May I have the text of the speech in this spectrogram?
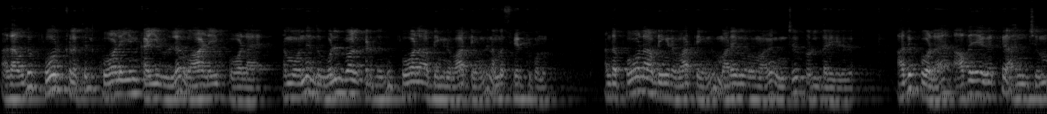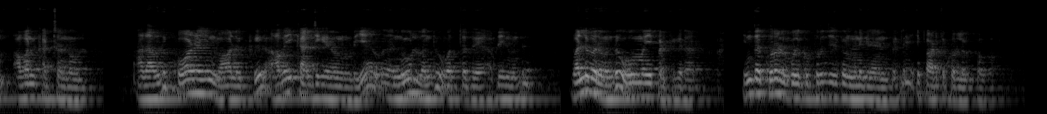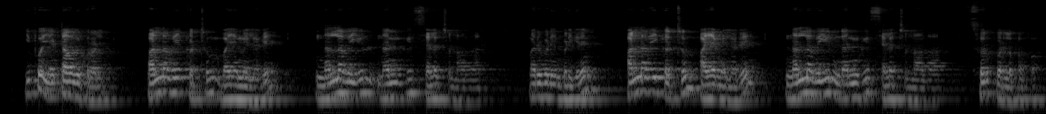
அதாவது போர்க்களத்தில் கோழையின் கையில் உள்ள வாளை போல. நம்ம வந்து இந்த உள்வாள் கடந்தது போல அப்படிங்கிற வார்த்தையை வந்து நம்ம சேர்த்துக்கணும். அந்த போல அப்படிங்கிற வார்த்தை வந்து மறைமுகமாக நின்று பொருள் தருகிறது. அதுபோல அவையகத்து அஞ்சும் அவன் கற்ற நூல். அதாவது கோழையின் வாளுக்கு அவைக்கு அஞ்சுகிறவனுடைய நூல் வந்து ஒத்தது அப்படின்னு வந்து வள்ளுவர் வந்து உவமைப்படுத்துகிறார். இந்த குரல் உங்களுக்கு புரிஞ்சிருக்கும்னு நினைக்கிறேன் நண்பர்களே. இப்போ அடுத்த குரலுக்கு போகும் இப்போ எட்டாவது குரல். பல்லவை கற்றும் பயமில்லரே நல்லவையுள் நன்கு செலச் சொல்லாதார். மறுபடியும் படிக்கிறேன். பல்லவை கற்றும் பயமில்லரே நல்லவையுள் நன்கு செலச் சொல்லாதார். சொற்பொருளை பார்ப்போம்.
